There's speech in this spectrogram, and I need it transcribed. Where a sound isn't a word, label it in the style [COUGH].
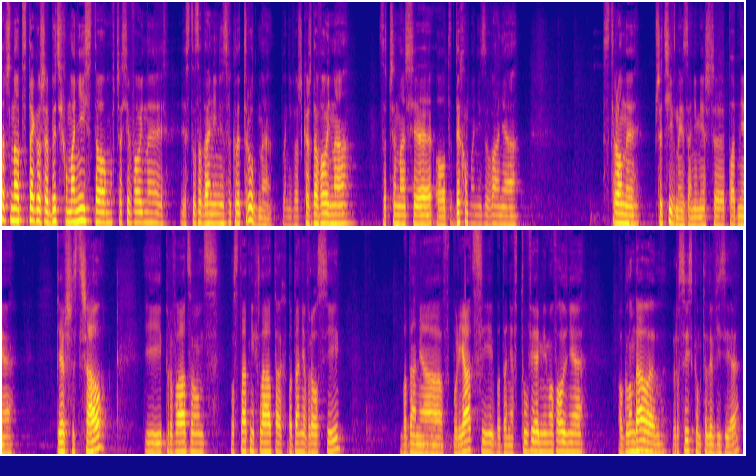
Zacznę od tego, że być humanistą w czasie wojny jest to zadanie niezwykle trudne, ponieważ każda wojna zaczyna się od dehumanizowania strony przeciwnej, zanim jeszcze padnie pierwszy strzał. I prowadząc w ostatnich latach badania w Rosji, badania w Buriacji, badania w Tuwie, mimowolnie oglądałem rosyjską telewizję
